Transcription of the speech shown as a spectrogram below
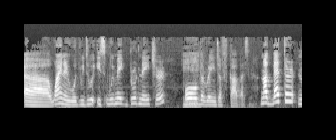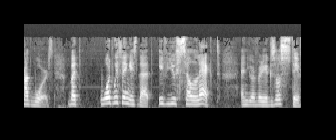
uh, winery, what we do is we make brut nature all the range of cavas, not better, not worse, but what we think is that if you select and you are very exhaustive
